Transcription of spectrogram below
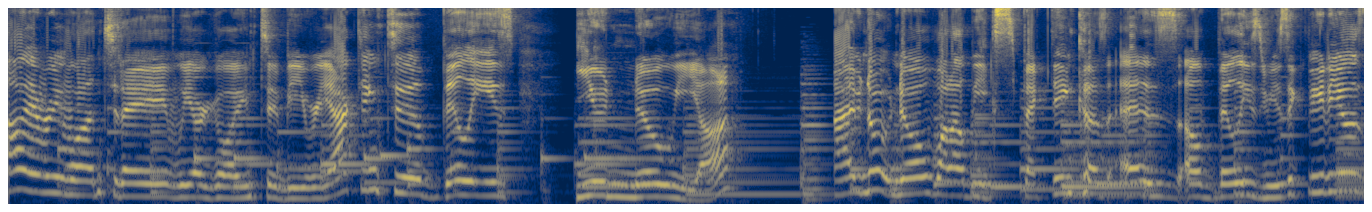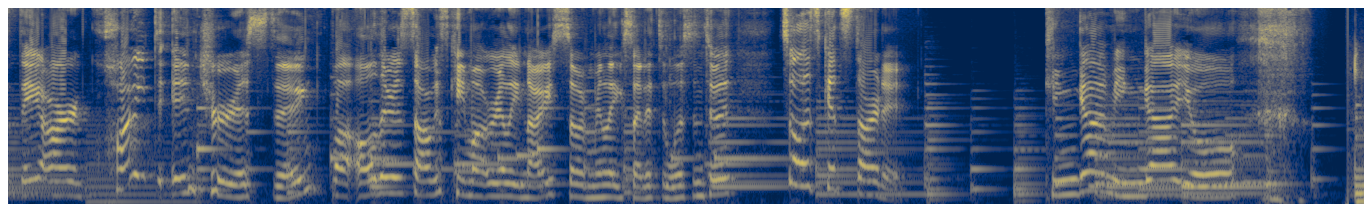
Hi everyone, today we are going to be reacting to Billlie's You Know Ya. I don't know what I'll be expecting because as of Billlie's music videos, they are quite interesting. But all their songs came out really nice, so I'm really excited to listen to it. So let's get started. GingaMingaYo.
